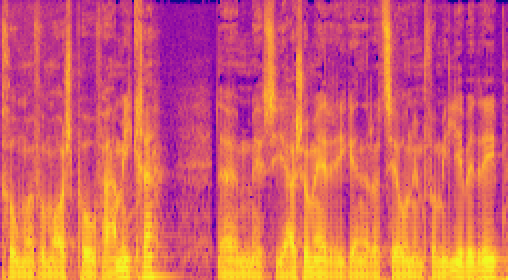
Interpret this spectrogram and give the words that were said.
ich komme vom Asphof Hemmiken ähm, wir sind auch schon mehrere Generationen im Familienbetrieb.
